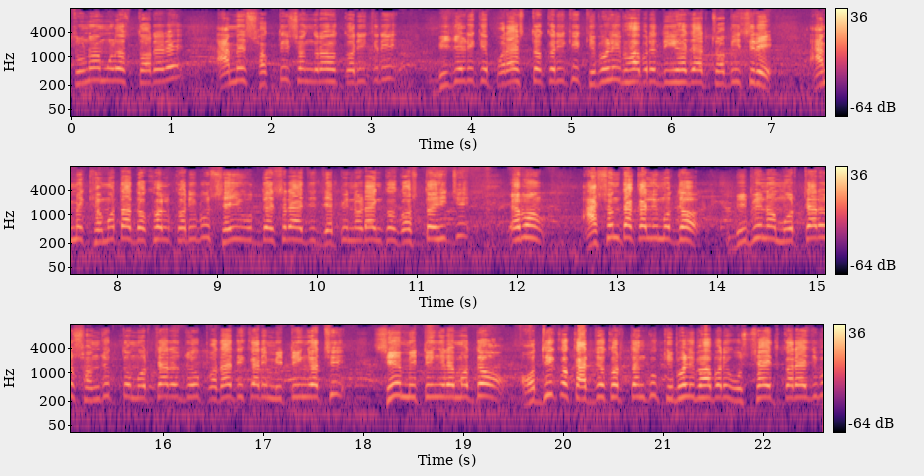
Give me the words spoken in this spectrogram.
ତୃଣମୂଳ ସ୍ତରରେ ଆମେ ଶକ୍ତି ସଂଗ୍ରହ କରିକିରି ବିଜେଡ଼ିକି ପରାସ୍ତ କରିକି କିଭଳି ଭାବରେ ଦୁଇ ହଜାର ଚବିଶରେ ଆମେ କ୍ଷମତା ଦଖଲ କରିବୁ ସେହି ଉଦ୍ଦେଶ୍ୟରେ ଆଜି ଜେପି ନଡ଼ାଙ୍କ ଗସ୍ତ ହୋଇଛି ଏବଂ ଆସନ୍ତାକାଲି ମଧ୍ୟ ବିଭିନ୍ନ ମୋର୍ଚ୍ଚାର ସଂଯୁକ୍ତ ମୋର୍ଚ୍ଚାର ଯେଉଁ ପଦାଧିକାରୀ ମିଟିଂ ଅଛି ସେ ମିଟିଂରେ ମଧ୍ୟ ଅଧିକ କାର୍ଯ୍ୟକର୍ତ୍ତାଙ୍କୁ କିଭଳି ଭାବରେ ଉତ୍ସାହିତ କରାଯିବ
